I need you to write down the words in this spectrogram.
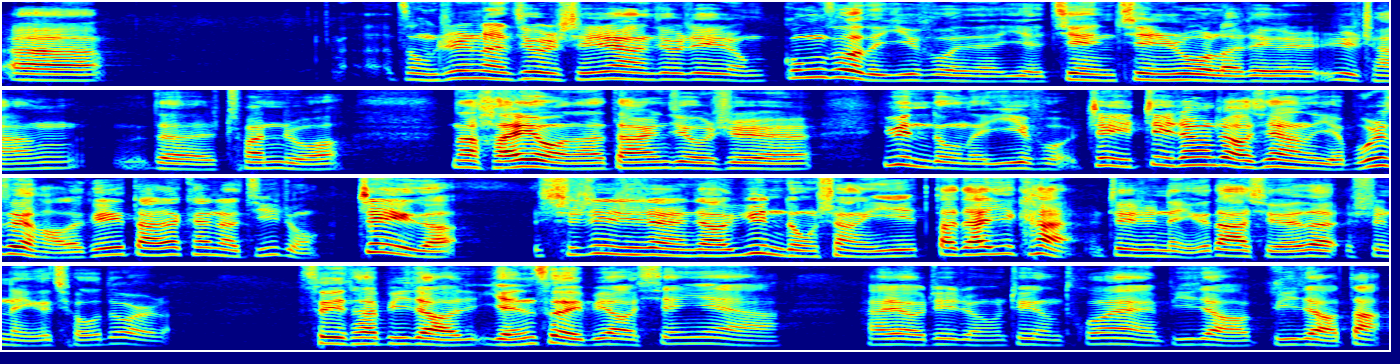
呃。总之呢，就是实际上就是这种工作的衣服呢，也进进入了这个日常的穿着。那还有呢，当然就是运动的衣服。这这张照相呢，也不是最好的，可以大家看到几种。这个实际上叫运动上衣，大家一看这是哪个大学的，是哪个球队的，所以它比较颜色也比较鲜艳啊，还有这种这种图案比较比较大，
